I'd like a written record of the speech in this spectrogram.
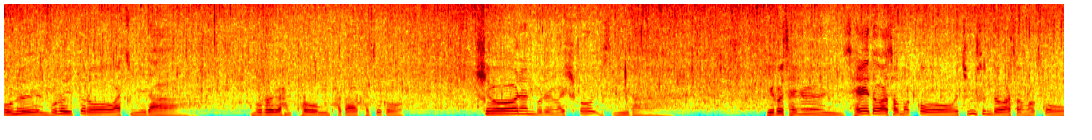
오늘 물을 뜨러 왔습니다. 물을 한 통 받아 가지고 시원한 물을 마시고 있습니다. 이곳에는 새도 와서 먹고 짐승도 와서 먹고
